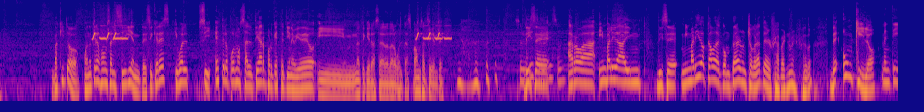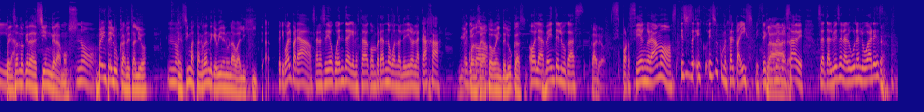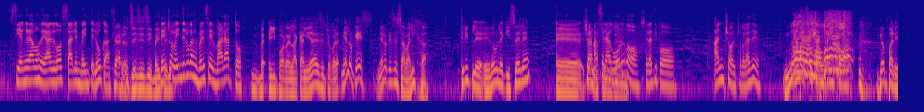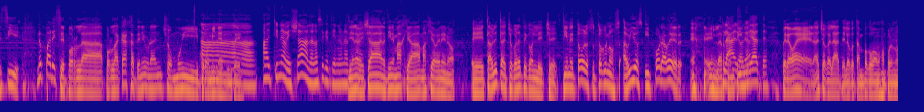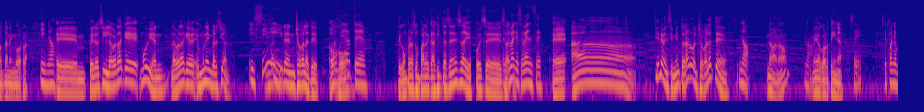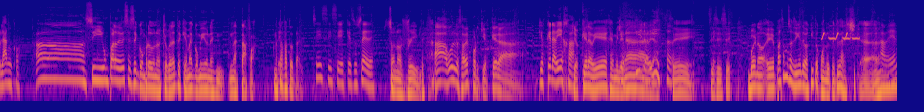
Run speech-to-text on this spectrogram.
Vasquito, cuando quieras vamos al siguiente. Si querés, igual, sí, este lo podemos saltear porque este tiene video y no te quiero hacer dar vueltas. Vamos al siguiente. Dice, arroba invalidaimt, dice, mi marido acaba de comprar un chocolate de de un kilo, Mentira. pensando que era de 100 gramos. No. 20 lucas le salió. No. Encima es tan grande que viene en una valijita. Pero igual pará, o sea, no se dio cuenta de que lo estaba comprando cuando le dieron la caja. Fue Cuando tipo, se gastó 20 lucas. Hola, 20 lucas. Claro. Por 100 gramos. Eso es, es- eso es como está el país, ¿viste? Que uno Claro. no sabe. O sea, tal vez en algunos lugares 100 gramos de algo salen 20 lucas. Claro, sí, sí, sí. 20 De hecho, lucas. 20 lucas me parece barato. Y por la calidad de ese chocolate. Mira lo que es. Mira lo que es esa valija. Triple, eh, doble XL. Eh, Pero además será gordo, será tipo ancho el chocolate. No, parece tan rico. no parecía. No parece por la, por la caja tener un ancho muy prominente. Ah, ay, tiene avellana, no sé qué tiene. Una Tiene cosa. avellana, tiene magia, magia veneno. Eh, tableta de chocolate con leche. Tiene todos los autóctonos habidos y por haber en la Claro, Argentina. olvídate. Pero bueno, es chocolate, loco, tampoco vamos a ponernos tan en gorra. Y no. Eh, pero sí, la verdad que muy bien. La verdad que una inversión. y sí, Invertir en chocolate. Ojo, olvídate. Te compras un par de cajitas en esa y después... Eh, El tema es que se vence. Eh, ah, ¿Tiene vencimiento largo el chocolate? No, No, ¿no? no. Medio cortina. Sí, se pone blanco. Ah, sí, un par de veces he comprado unos chocolates que me ha comido una, una estafa. Una estafa total. Sí, sí, sí, es que sucede. Son horribles. Ah, vos lo sabés por kiosquera, Piosquera vieja. kiosquera vieja milenaria. vieja. Sí, sí, sí, sí. Bueno, eh, pasamos al siguiente bajito cuando te plazca. A ver.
